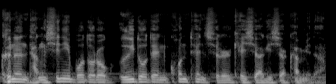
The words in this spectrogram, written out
그는 당신이 보도록 의도된 콘텐츠를 게시하기 시작합니다.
